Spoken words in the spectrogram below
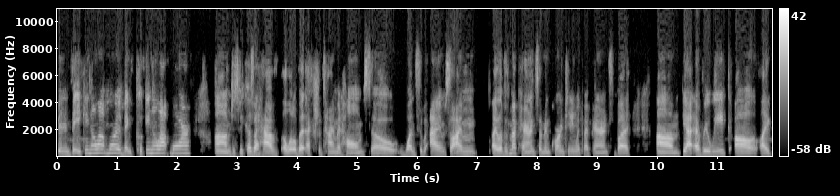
been baking a lot more. I've been cooking a lot more, um, just because I have a little bit extra time at home. So once I'm, so I'm I live with my parents. I've been quarantining with my parents, but um, yeah, every week I'll like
